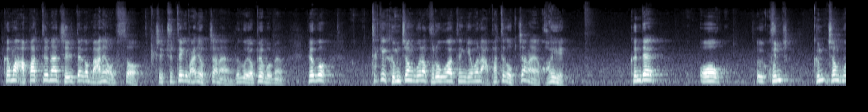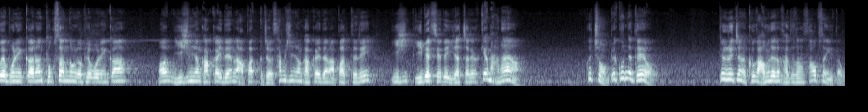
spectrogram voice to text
그러면 아파트나 지을 데가 많이 없어. 즉 주택이 많이 없잖아요. 그리고 옆에 보면 그리고 특히 금천구나 구로구 같은 경우는 아파트가 없잖아요. 거의. 근데 어 군, 금천구에 보니까는 독산동 옆에 보니까 어 20년 가까이 되는 아파트, 저 30년 가까이 되는 아파트들이 20, 200세대 이하짜리가 꽤 많아요. 그렇죠? 몇 군데 돼요. 그랬잖아요. 그거 아무 데나 가도 다 사업성이 있다고.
